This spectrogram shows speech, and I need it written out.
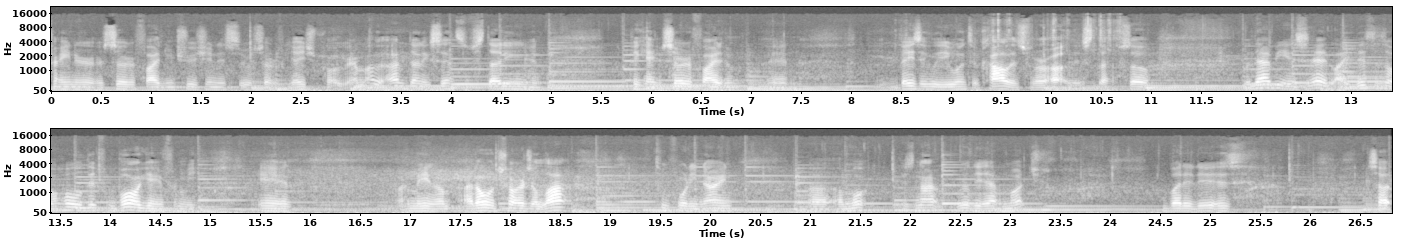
trainer or certified nutritionist through a certification program. I've, I've done extensive studying and became certified and, and basically went to college for all this stuff. So with that being said, like this is a whole different ball game for me, and I mean I'm, I do not charge a lot, 249 uh, a month is not really that much, but it is so,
